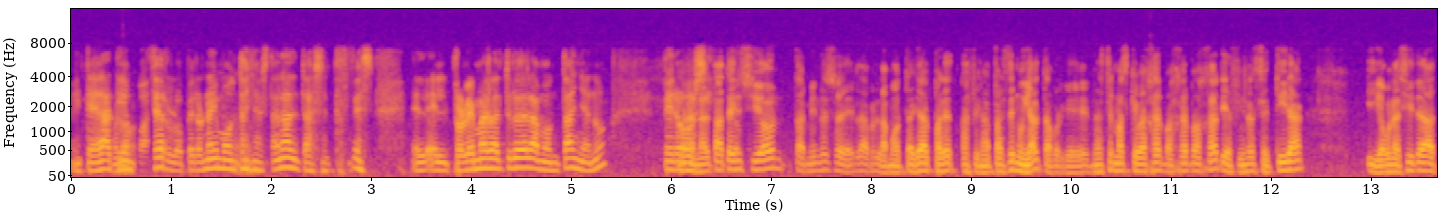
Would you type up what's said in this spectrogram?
Y te da Bueno. tiempo a hacerlo, pero no hay montañas tan altas. Entonces, el, el problema es la altura de la montaña, ¿no? Pero Bueno, en sí, alta tensión también eh, la, la montaña al, final parece muy alta porque no hace más que bajar, bajar, bajar y al final se tira y aún así da-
